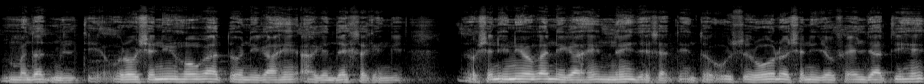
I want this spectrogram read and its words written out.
مدد ملتی ہے۔ وہ روشنی ہوگا تو نگاہیں آگے دیکھ سکیں گے۔ روشنی نہیں ہوگا، نگاہیں نہیں دیکھ سکتے ہیں۔ تو اس وہ روشنی جو پھیل جاتی ہیں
